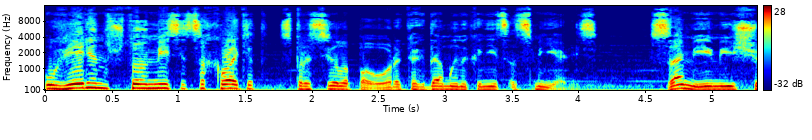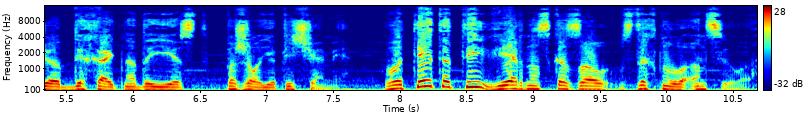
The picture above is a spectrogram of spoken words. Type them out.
«Уверен, что месяца хватит?» – спросила Паора, когда мы наконец отсмеялись. «Самим еще отдыхать надоест», – пожал я плечами. «Вот это ты верно сказал», – вздохнула Анцила.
